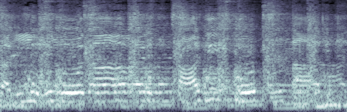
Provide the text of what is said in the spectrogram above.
తల్లి గోదావరి సాగిపోతున్నారు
